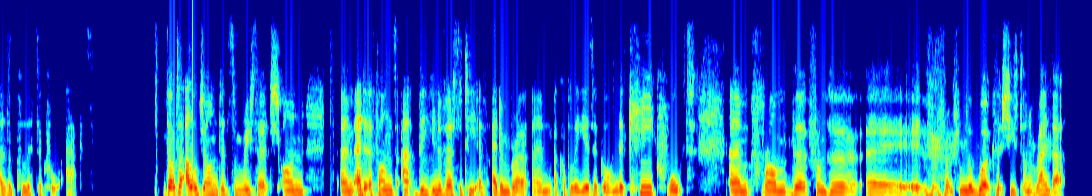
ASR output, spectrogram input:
as a political act. Dr. Al John did some research on um, editathons at the University of Edinburgh um, a couple of years ago, and the key quote um, from the from her uh, from the work that she's done around that,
